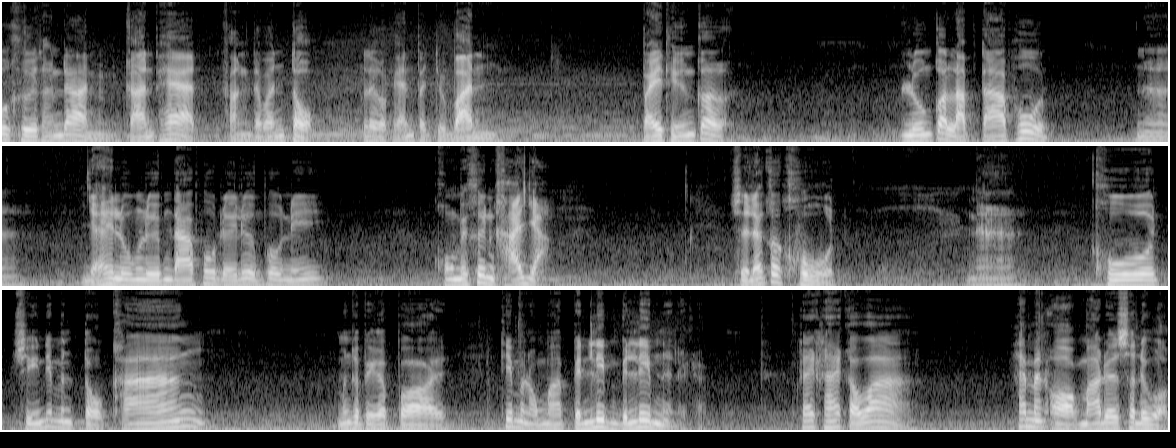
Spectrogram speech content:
ก็คือทางด้านการแพทย์ฝั่งตะวันตกเรียกว่าแผนปัจจุบัน ไปถึงก็ลุงก็หลับตาพูดนะอย่าให้ลุงลืมตาพูดเลยเรื่องพวกนี้ คงไปขึ้นขาหยั่งเสร็จแล้วก็ขูดนะขูดสิ่งที่มันตกค้าง มันก็เป็นกระปอย ที่มันออกมาเป็นริมเป็นริมเนี่ยนะครับ คล้าย ๆ กับว่า ให้มันออกมาโดยสะดวก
